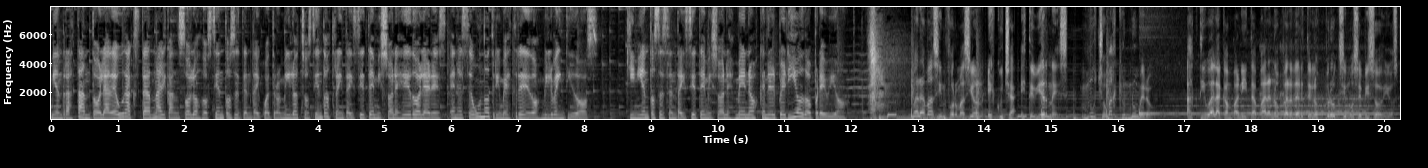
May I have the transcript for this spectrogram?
Mientras tanto, la deuda externa alcanzó los 274.837 millones de dólares en el segundo trimestre de 2022, 567 millones menos que en el periodo previo. Para más información, escucha este viernes mucho más que un número. Activa la campanita para no perderte los próximos episodios.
